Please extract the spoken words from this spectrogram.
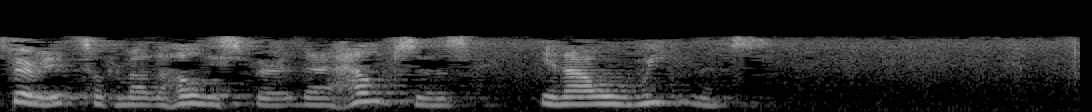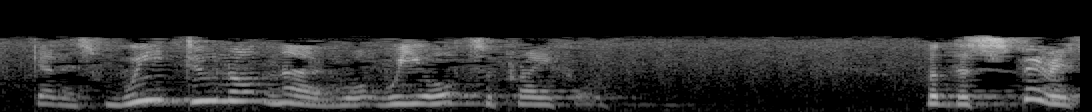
Spirit, talking about the Holy Spirit there, helps us in our weakness. Get this. We do not know what we ought to pray for. But the Spirit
